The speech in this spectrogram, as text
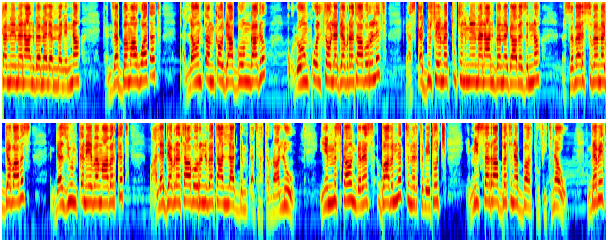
ከምዕመናን በመለመንና ገንዘብ በማዋጣት ጠላውን ጠምቀው ዳቦውን ጋግረው ቆሎውን ቆልተው ለደብረ ታቦር ዕለት ሊያስቀድሱ የመጡትን ምዕመናን በመጋበዝና እርስ በርስ በመገባበዝ እንደዚሁም ቅኔ በማበርከት ባለ ደብረ ታቦርን በታላቅ ድምቀት ያከብራሉ። ይህም እስካሁን ድረስ በአብነት ትምህርት ቤቶች የሚሰራበት ነባር ትውፊት ነው። እንደ ቤተ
